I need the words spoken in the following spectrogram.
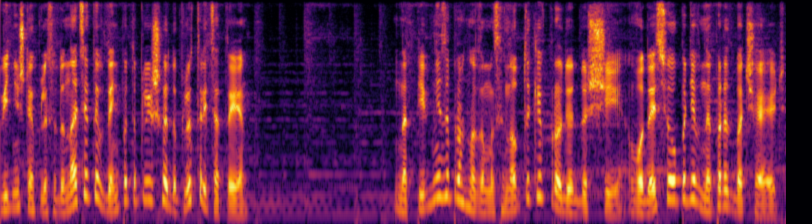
Від нічних плюс 11 в день потеплішає до плюс 30. На півдні, за прогнозами синоптиків, пройдуть дощі. В Одесі опадів не передбачають.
